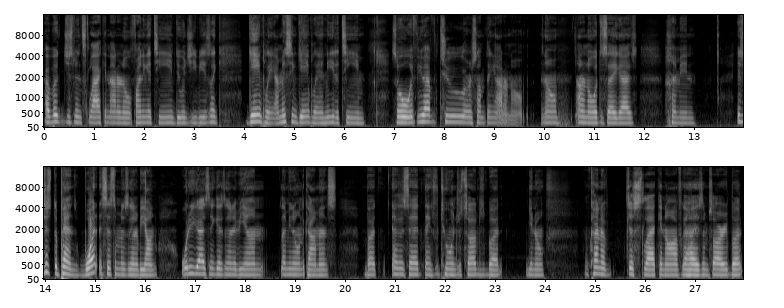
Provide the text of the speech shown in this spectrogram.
I've just been slacking. I don't know, finding a team, doing GB. It's like gameplay. I'm missing gameplay. I need a team. So if you have two or something, I don't know. No, I don't know what to say, guys. I mean, it just depends. What system is going to be on? What do you guys think it's going to be on? Let me know in the comments. But as I said, thanks for 200 subs. But, you know, I'm kind of just slacking off, guys. I'm sorry, but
